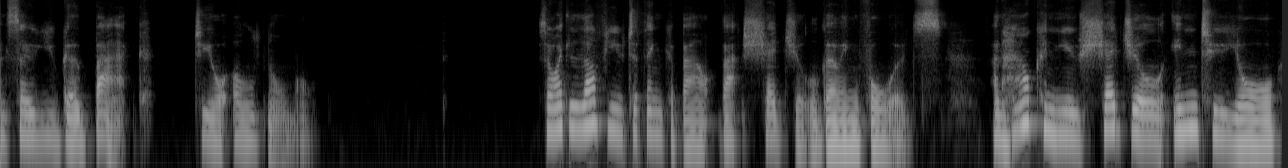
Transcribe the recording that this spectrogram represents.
And so you go back to your old normal. So I'd love you to think about that schedule going forwards and how can you schedule into your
